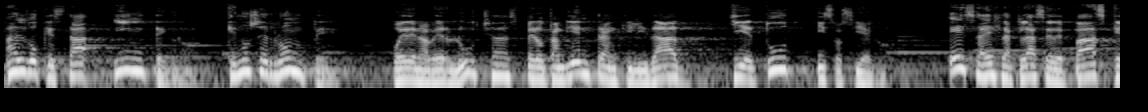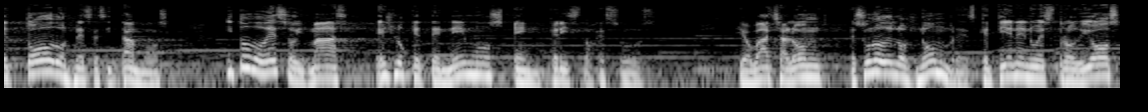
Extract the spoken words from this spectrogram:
algo que está íntegro, que no se rompe. Pueden haber luchas, pero también tranquilidad, quietud y sosiego. Esa es la clase de paz que todos necesitamos. Y todo eso y más es lo que tenemos en Cristo Jesús. Jehová Shalom es uno de los nombres que tiene nuestro Dios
